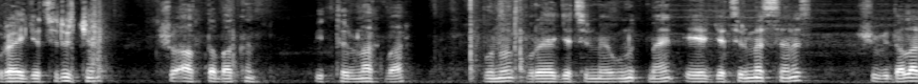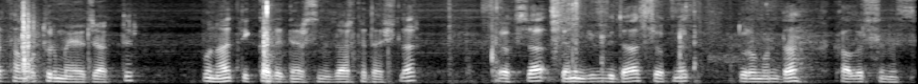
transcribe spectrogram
buraya getirirken şu altta bakın bir tırnak var. Bunu buraya getirmeyi unutmayın. Eğer getirmezseniz şu vidalar tam oturmayacaktır. Buna dikkat edersiniz arkadaşlar. Yoksa benim gibi bir daha sökmek durumunda kalırsınız.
